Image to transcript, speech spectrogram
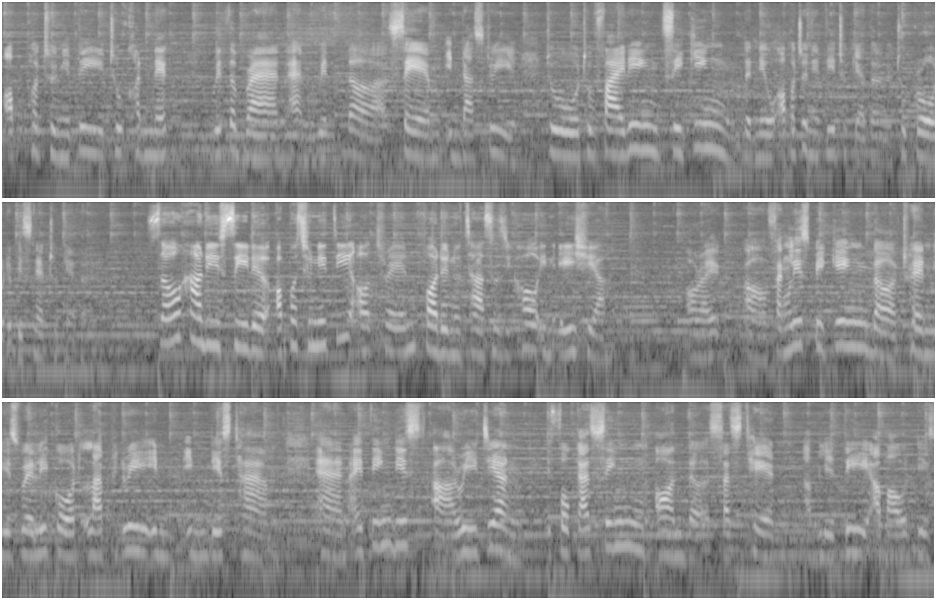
opportunity to connect with the brand and with the same industry to, to finding, seeking the new opportunity together to grow the business together. So how do you see the opportunity or trend for the nutraceutical in Asia? Alright, uh, frankly speaking, the trend is really good rapidly in, in this time. And I think this uh, region is focusing on the sustainability about this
